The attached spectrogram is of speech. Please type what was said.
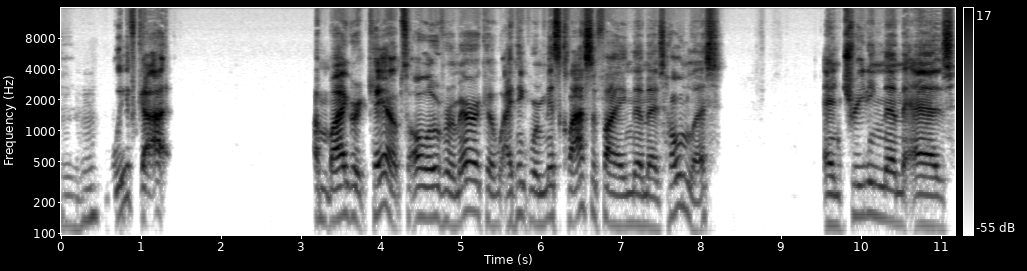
Mhm. we've got a migrant camps all over America. I think we're misclassifying them as homeless and treating them as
